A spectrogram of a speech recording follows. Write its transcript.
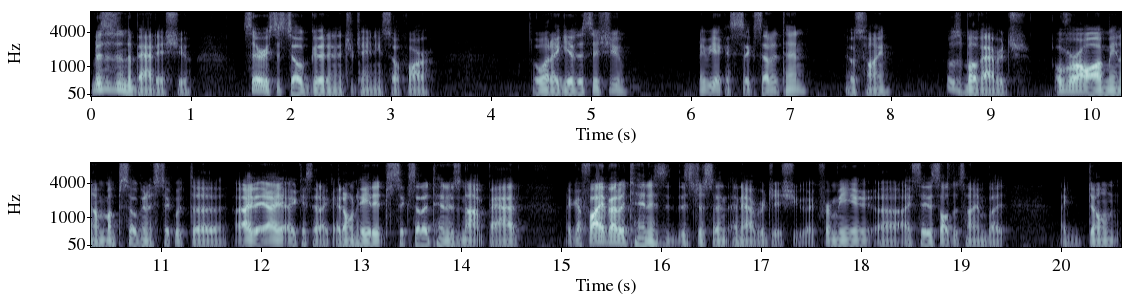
This isn't a bad issue. series is still good and entertaining so far. What would I give this issue? Maybe like a six out of ten. It was fine. It was above average. Overall, I mean, I'm, I'm still gonna stick with the. I, I like I said, I don't hate it. Six out of ten is not bad. Like a five out of ten is is just an, an average issue. Like for me, uh, I say this all the time, but I don't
